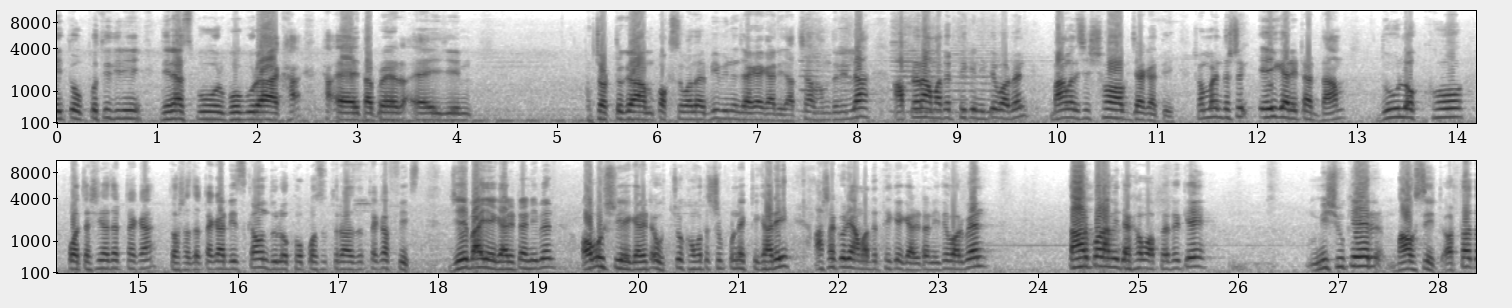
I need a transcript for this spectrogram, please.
এই তো প্রতিদিনই দিনাজপুর, বগুড়া তারপরে এই যে চট্টগ্রাম, কক্সবাজার বিভিন্ন জায়গায় গাড়ি যাচ্ছে, আলহামদুলিল্লাহ। আপনারা আমাদের থেকে নিতে পারবেন বাংলাদেশের সব জায়গাতেই। সম্মানিত দর্শক, এই গাড়িটার দাম দু লক্ষ পঁচাশি হাজার টাকা, দশ হাজার টাকা ডিসকাউন্ট দু লক্ষ পঁচাত্তর হাজার টাকা ফিক্সড যে ভাই এই গাড়িটা নেবেন, অবশ্যই এই গাড়িটা উচ্চ ক্ষমতা সম্পন্ন একটি গাড়ি। আশা করি আমাদের থেকে গাড়িটা নিতে পারবেন। তারপর আমি দেখাবো আপনাদেরকে মিশুকের বাউ সিট অর্থাৎ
